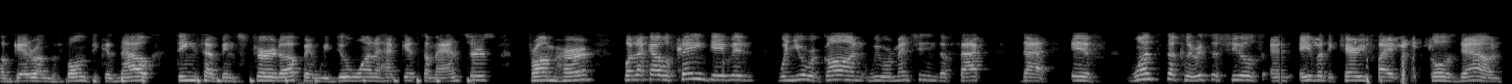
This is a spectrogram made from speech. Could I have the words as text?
of get her on the phone because now things have been stirred up, and we do want to get some answers from her. But like I was saying, David, when you were gone, we were mentioning the fact that if once the Claressa Shields and Ava Dicaire fight goes down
